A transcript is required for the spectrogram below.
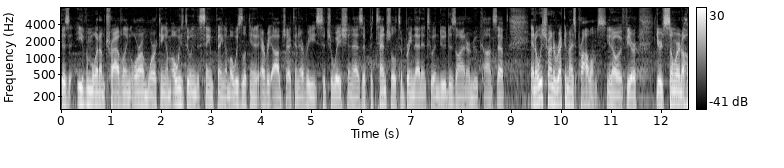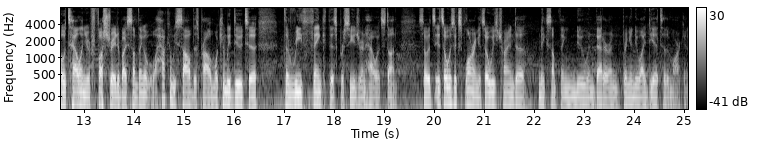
because even when I'm traveling or I'm working, I'm always doing the same thing. I'm always looking at every object and every situation as a potential to bring that into a new design or new concept, and always trying to recognize problems. You know, if you're you're somewhere in a hotel and you're frustrated by something, oh, well, how can we solve this problem? What can we do to to rethink this procedure and how it's done? So it's it's always exploring. It's always trying to make something new and better and bring a new idea to the market.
